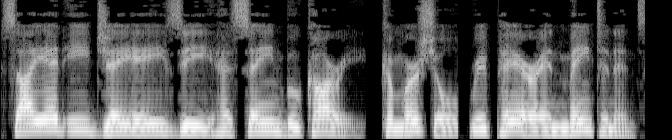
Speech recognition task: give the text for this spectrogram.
Syed Ejaz Hussain Bukhari, Commercial, Repair and Maintenance.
